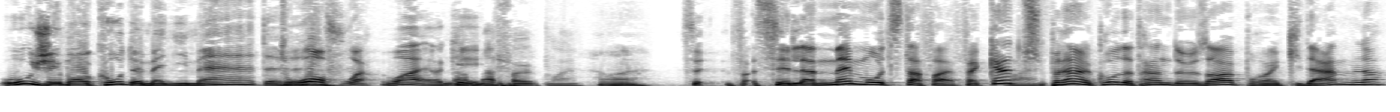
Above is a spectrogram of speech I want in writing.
Ou j'ai mon cours de maniement de... Trois fois. Ouais, OK. Dans ma feu, ouais. Ouais. C'est- C'est la même maudite affaire. Fait que quand tu prends un cours de 32 heures pour un kidam, là,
